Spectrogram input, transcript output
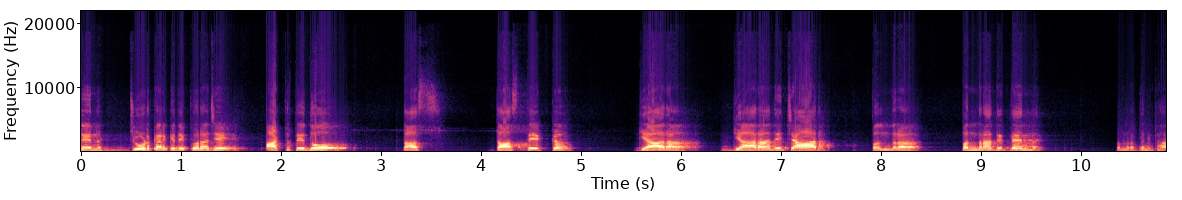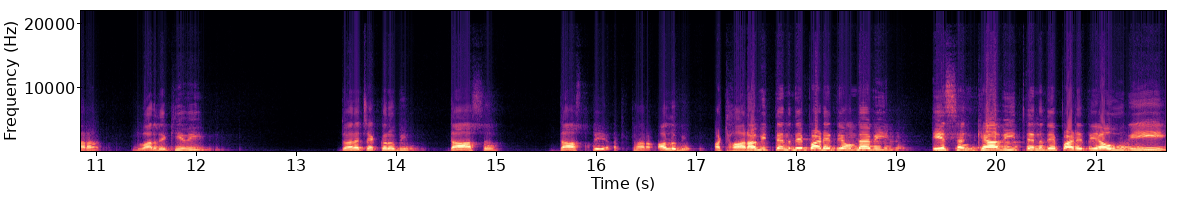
3 ਜੋੜ ਕਰਕੇ ਦੇਖੋ ਰਾਜੇ 8 ਤੇ 2 10 10 ਤੇ 1 11 11 ਤੇ 4 15 15 ਤੇ 3 15 ਤੇ 18 ਦੁਬਾਰਾ ਦੇਖੀਏ ਵੀ। ਦੁਬਾਰਾ ਚੈੱਕ ਕਰੋ ਵੀ। 10 10 ਤੇ 18 ਆ ਲਓ ਵੀ 18 ਵੀ 3 ਦੇ ਪਹਾੜੇ ਤੇ ਆਉਂਦਾ ਵੀ, ਇਹ ਸੰਖਿਆ ਵੀ 3 ਦੇ ਪਹਾੜੇ ਤੇ ਆਊਗੀ।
